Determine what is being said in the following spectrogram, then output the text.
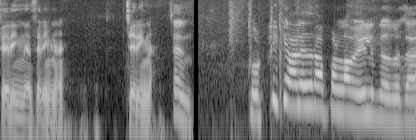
சரிங்கண்ணா சரிங்கண்ணா. சரிங்கண்ணா. சரி. தொட்டிக்கு ஆள் எதிராக பண்ணலாம் வெயிலுக்கு அது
